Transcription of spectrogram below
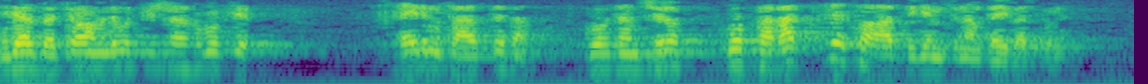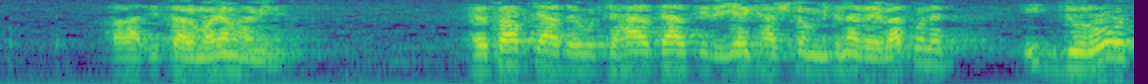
یکی از بچه آمده بود پیش گفت که خیلی متاسفم. گفتم چرا؟ گفت فقط سه ساعت دیگه می‌تونم غیبت کنه فقط این سرمایه هم همینه. حساب کرده بود که هر درسی یک هشتم می‌تونه غیبت کنه. این درست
